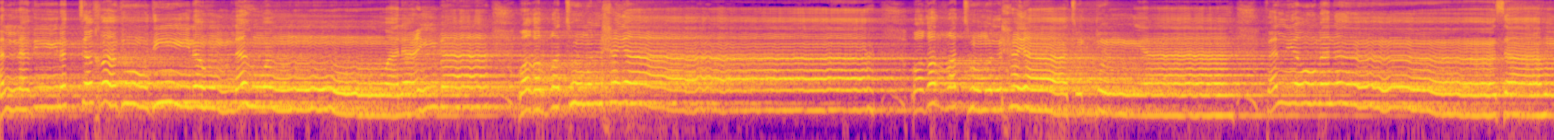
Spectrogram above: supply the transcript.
الذين اتخذوا دينهم لهوا ولعبا. وغرتهم الحياة وغرتهم الحياة الدنيا. فاليوم ننساهم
